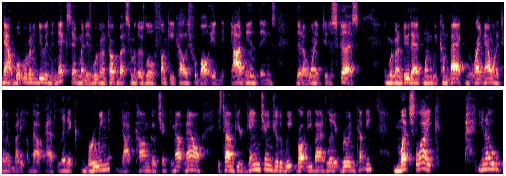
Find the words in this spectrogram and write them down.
now, what we're going to do in the next segment is we're going to talk about some of those little funky college football odd end things that I wanted to discuss. And we're going to do that when we come back. But right now, I want to tell everybody about athleticbrewing.com. Go check them out. Now it's time for your game changer of the week brought to you by Athletic Brewing Company. Much like, you know,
